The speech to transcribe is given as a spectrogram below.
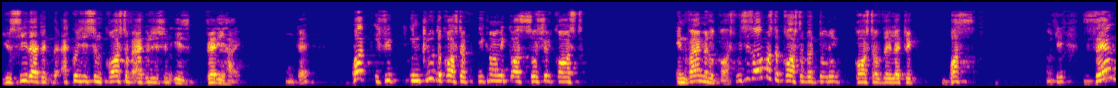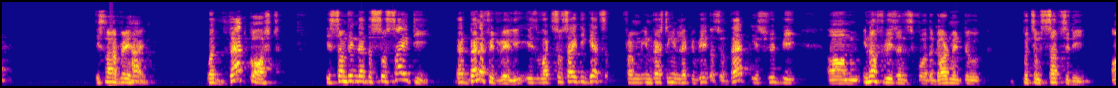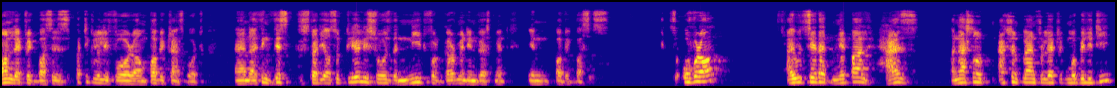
you see that the acquisition cost of acquisition is very high. Okay, but if you include the cost of economic cost, social cost, environmental cost, which is almost the cost of the total cost of the electric bus, okay, then it's not very high. But that cost is something that the society, that benefit really is what society gets from investing in electric vehicles. So that is, should be um, enough reasons for the government to put some subsidy on electric buses, particularly for um, public transport. And I think this study also clearly shows the need for government investment in public buses. So overall, I would say that Nepal has a national action plan for electric mobility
